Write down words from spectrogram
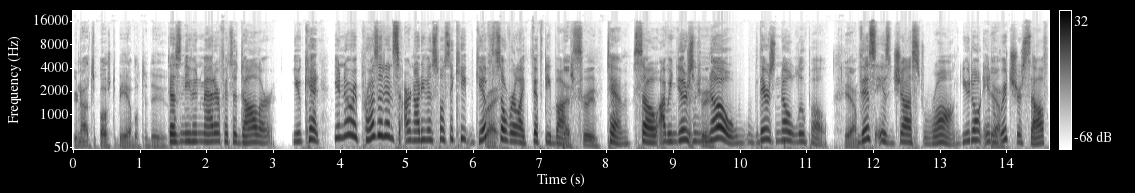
you're not supposed to be able to do. Doesn't even matter if it's a dollar. You can't. You know, presidents are not even supposed to keep gifts Right. over like fifty bucks. That's true. Tim. So I mean, there's no, there's no loophole. Yeah. This is just wrong. You don't Yeah. enrich yourself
